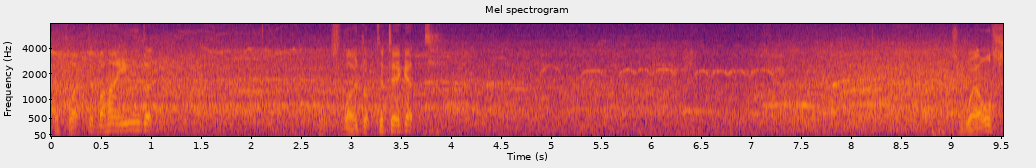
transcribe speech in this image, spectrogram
Deflected behind. It's Laudrup to take it. It's Welsh.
